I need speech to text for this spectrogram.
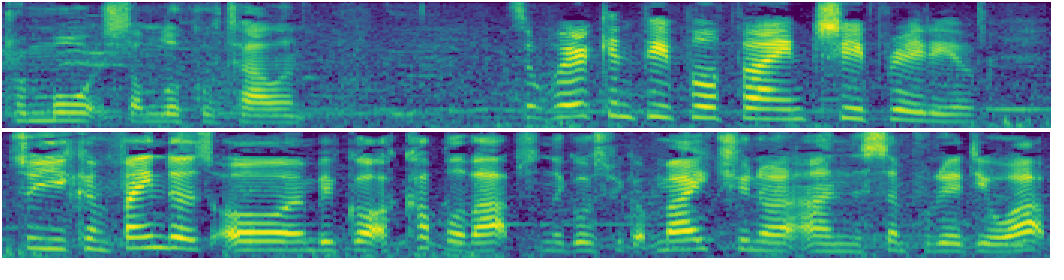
promote some local talent. So where can people find Chief Radio? So you can find us on. We've got a couple of apps on the go. So we've got MyTuner and the Simple Radio app.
